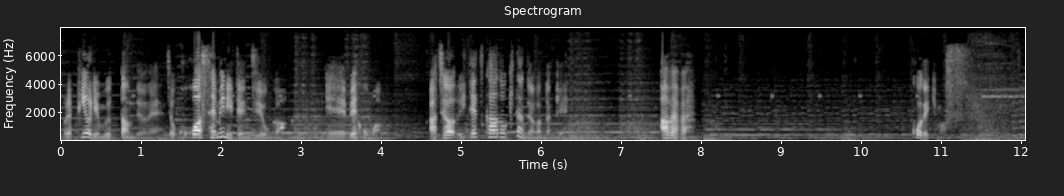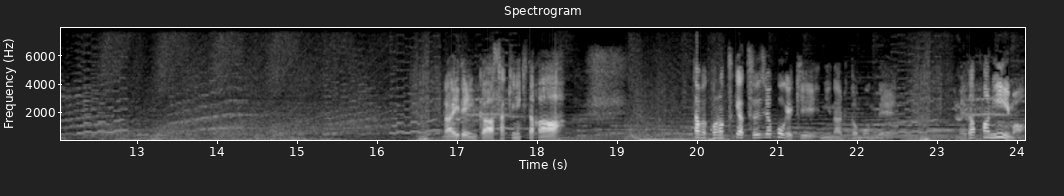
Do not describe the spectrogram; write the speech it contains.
これ、ピオリム打ったんだよね。じゃここは攻めに転じようか。えー、ベホマ。あ、違う。凍てつカード来たんじゃなかったっけ？あ、ばいばい。こうできます。ライデインか。先に来たか。多分この次は通常攻撃になると思うんで、メダパニーマ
